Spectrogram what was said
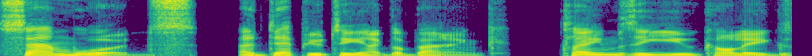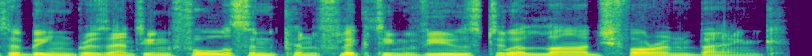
Sam Woods, a deputy at the bank, claims EU colleagues have been presenting false and conflicting views to a large foreign bank.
